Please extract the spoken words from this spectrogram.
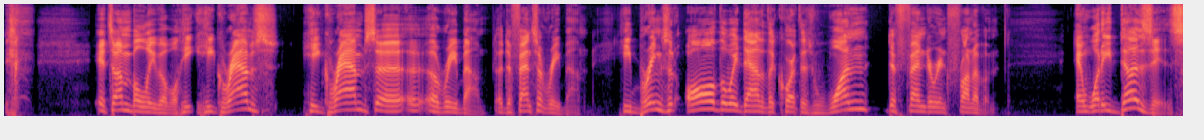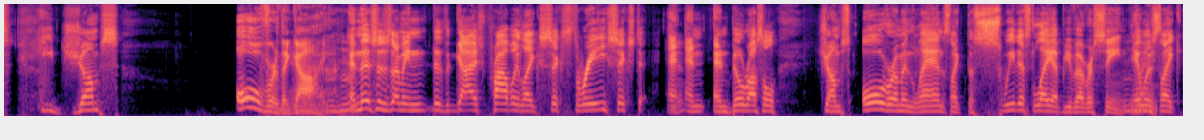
it's unbelievable. He he grabs he grabs a, a, a rebound, a defensive rebound. He brings it all the way down to the court. There's one defender in front of him, and what he does is he jumps over the guy. Mm-hmm. And this is, I mean, the the guy's probably like six three, six, and, and and Bill Russell jumps over him and lands like the sweetest layup you've ever seen. It was like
